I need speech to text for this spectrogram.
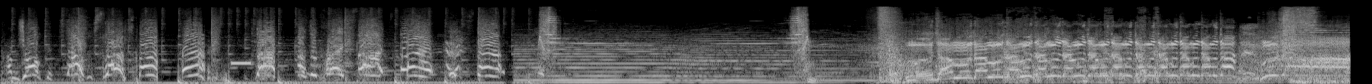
I'm joking. Stop! Stop! Stop! Stop! Stop! Stop the brake! Stop! Stop! Stop! 无駄无駄无駄无駄无駄无駄无駄无駄无駄无駄无駄无駄无駄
